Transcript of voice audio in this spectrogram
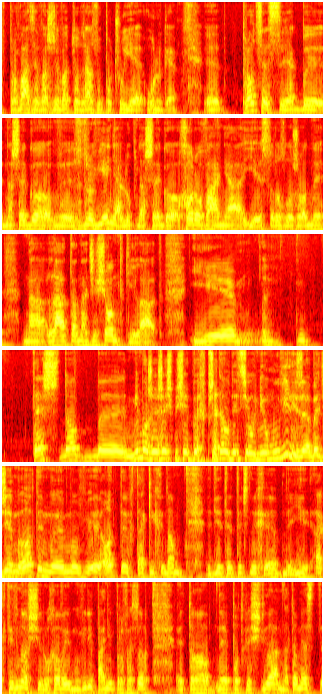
wprowadzę warzywa, to od razu poczuję ulgę proces jakby naszego zdrowienia lub naszego chorowania jest rozłożony na lata, na dziesiątki lat. I też, no, mimo że żeśmy się przed audycją nie umówili, że będziemy o tym, e, o tych takich no, dietetycznych e, i aktywności ruchowej mówili, pani profesor e, to podkreśliła, natomiast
